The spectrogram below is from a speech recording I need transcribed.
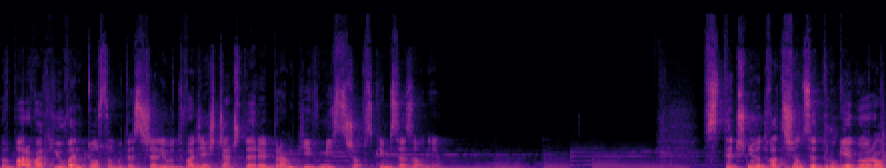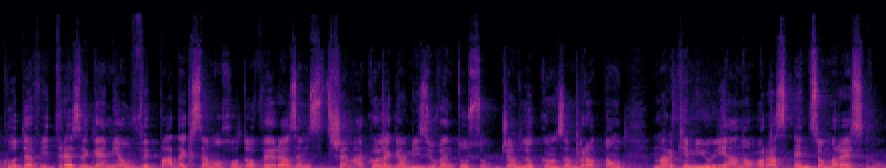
w barwach Juventusu, gdy strzelił 24 bramki w mistrzowskim sezonie. W styczniu 2002 roku David Trezeguet miał wypadek samochodowy razem z trzema kolegami z Juventusu, Gianlucą Zambrottą, Markiem Juliano oraz Enzo Mareską.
